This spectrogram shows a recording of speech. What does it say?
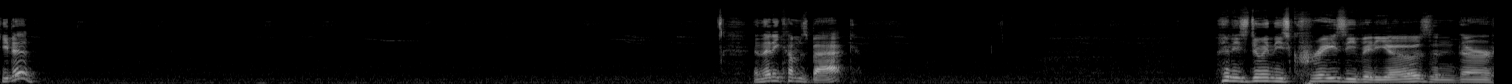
He did. And then he comes back and he's doing these crazy videos and they're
